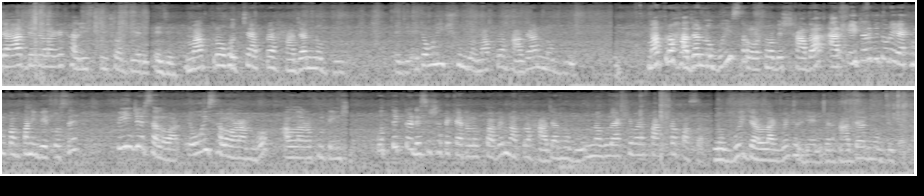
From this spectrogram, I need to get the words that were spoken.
যার যেটা লাগে খালি স্ক্রিনশট দিয়ে নিন এই যে, মাত্র হচ্ছে আপনার হাজার নব্বই। এই যে, এটা অনেক সুন্দর, মাত্র হাজার নব্বই। মাত্র হাজার নব্বই, সালোয়ারটা হবে সাদা। আর এটার ভিতরে এখন কোম্পানি বের করছে প্রিন্টের সালোয়ার। ওই সালোয়ার আনব আল্লাহ রহমতে। প্রত্যেকটা ড্রেসের সাথে ক্যাটালগ পাবেন মাত্র হাজার নব্বই। অন্যগুলো একেবারে পাক্কা পাসা নব্বই যার লাগবে খালি নিয়ে নেবেন, হাজার নব্বই টাকা।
